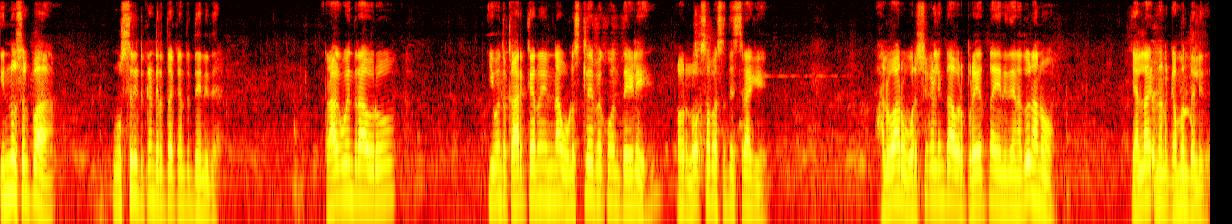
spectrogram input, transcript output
ಇನ್ನೂ ಸ್ವಲ್ಪ ಉಸಿರಿಟ್ಕೊಂಡಿರ್ತಕ್ಕಂಥದ್ದೇನಿದೆ ರಾಘವೇಂದ್ರ ಅವರು ಈ ಒಂದು ಕಾರ್ಖಾನೆಯನ್ನು ಉಳಿಸ್ಲೇಬೇಕು ಅಂತೇಳಿ ಅವರು ಲೋಕಸಭಾ ಸದಸ್ಯರಾಗಿ ಹಲವಾರು ವರ್ಷಗಳಿಂದ ಅವರ ಪ್ರಯತ್ನ ಏನಿದೆ ಅನ್ನೋದು ನಾನು ಎಲ್ಲ ನನ್ನ ಗಮನದಲ್ಲಿದೆ.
